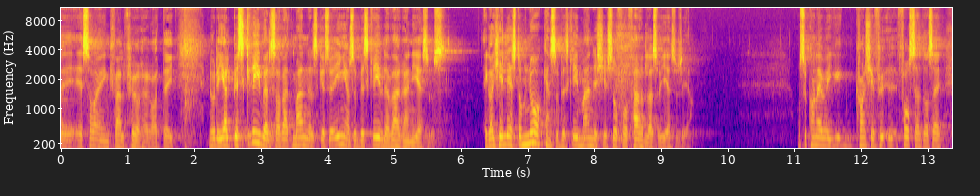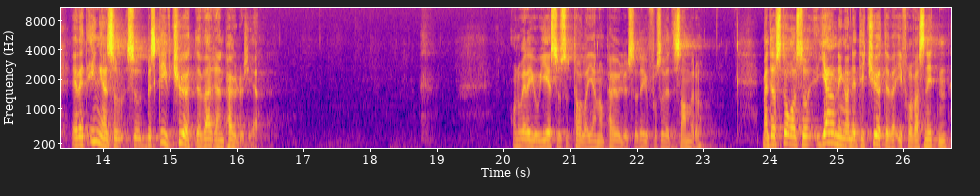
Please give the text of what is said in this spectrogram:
jeg sa, en kveld før her at jeg, når det gjelder beskrivelse av et menneske, så er det ingen som beskriver det verre enn Jesus. Jeg har ikke lest om noen som beskriver mennesket så forferdelig som Jesus gjør. Og Så kan jeg kanskje fortsette å si jeg vet ingen som, som beskriver kjøttet verre enn Paulus gjør. Og Nå er det jo Jesus som taler gjennom Paulus, og det er jo for så vidt det samme. da. Men der står altså gjerningene til kjøtet fra vers 19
